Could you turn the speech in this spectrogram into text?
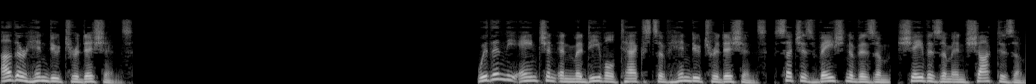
Other Hindu traditions Within the ancient and medieval texts of Hindu traditions, such as Vaishnavism, Shaivism and Shaktism,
